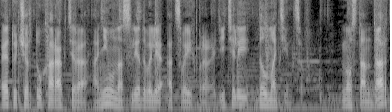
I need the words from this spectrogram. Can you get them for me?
Эту черту характера они унаследовали от своих прародителей – далматинцев. Но стандарт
